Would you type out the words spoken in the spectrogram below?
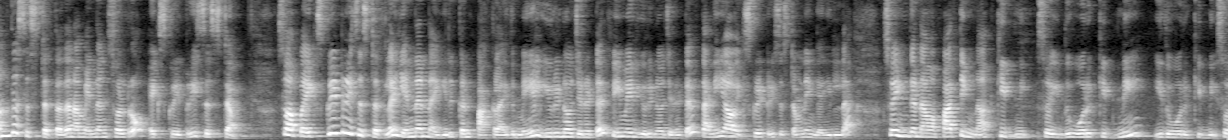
அந்த சிஸ்டத்தை தான் நம்ம என்னன்னு சொல்கிறோம் எக்ஸ்கிரிட்டரி சிஸ்டம் ஸோ அப்போ எக்ஸ்கிரிட்டரி சிஸ்டத்தில் என்னென்ன இருக்குன்னு பார்க்கலாம். இது மேல் யூரினோஜெனிட்டல் ஃபீமேல் யூரினோஜெனிட்டல் தனியாக எக்ஸ்கிரிட்டரி சிஸ்டம்னு இங்கே இல்லை. ஸோ இங்கே நம்ம பார்த்தீங்கன்னா கிட்னி ஸோ இது ஒரு கிட்னி இது ஒரு கிட்னி ஸோ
